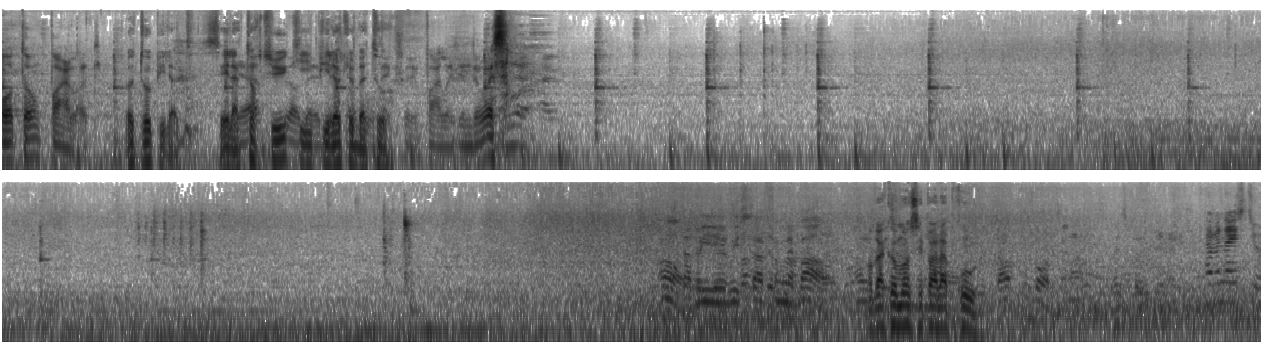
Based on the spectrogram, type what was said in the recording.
Autopilot. Autopilote. C'est la tortue qui the pilote le bateau. On va commencer par la proue. Have a nice tour.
